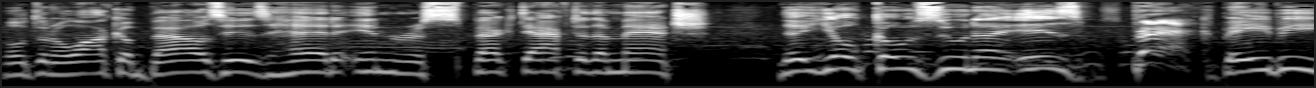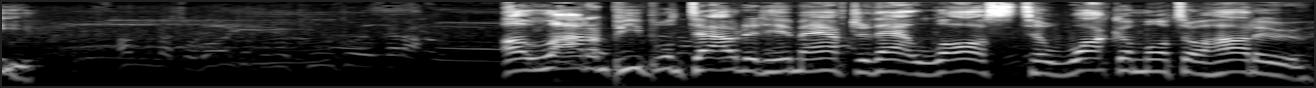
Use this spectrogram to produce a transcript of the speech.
Kotonowaka bows his head in respect after the match. The Yokozuna is back, baby! A lot of people doubted him after that loss to Wakamotoharu.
